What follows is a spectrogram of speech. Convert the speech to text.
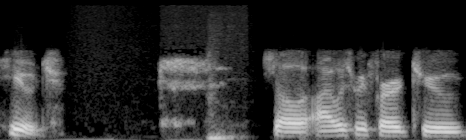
huge. So I was referred to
